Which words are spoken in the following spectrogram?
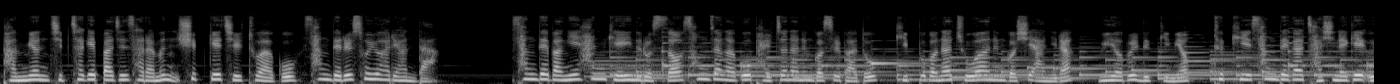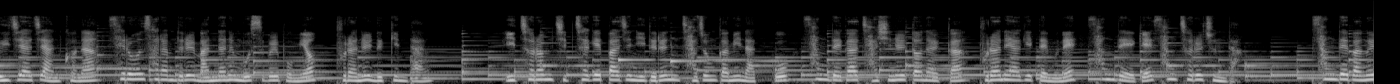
반면 집착에 빠진 사람은 쉽게 질투하고 상대를 소유하려 한다. 상대방이 한 개인으로서 성장하고 발전하는 것을 봐도 기쁘거나 좋아하는 것이 아니라 위협을 느끼며 특히 상대가 자신에게 의지하지 않거나 새로운 사람들을 만나는 모습을 보며 불안을 느낀다. 이처럼 집착에 빠진 이들은 자존감이 낮고 상대가 자신을 떠날까 불안해하기 때문에 상대에게 상처를 준다. 상대방을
